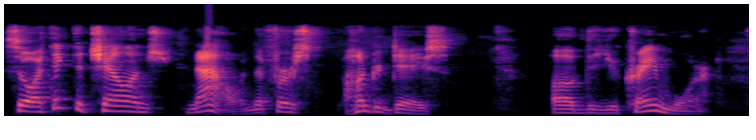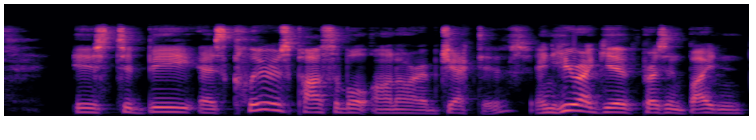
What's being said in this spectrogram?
So I think the challenge now in the first 100 days of the Ukraine war is to be as clear as possible on our objectives. And here I give President Biden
